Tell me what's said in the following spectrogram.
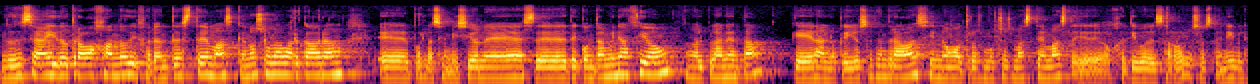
Entonces se han ido trabajando diferentes temas que no solo abarcaran eh, pues las emisiones de, contaminación en el planeta, que eran lo que ellos se centraban, sino otros muchos más temas de objetivo de desarrollo sostenible.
